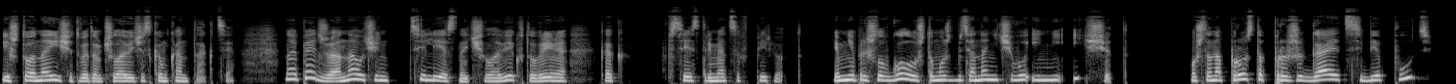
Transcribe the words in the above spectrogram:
и что она ищет в этом человеческом контакте. Но опять же, она очень телесный человек, в то время как все стремятся вперед. И мне пришло в голову, что, может быть, она ничего и не ищет. Может, она просто прожигает себе путь?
